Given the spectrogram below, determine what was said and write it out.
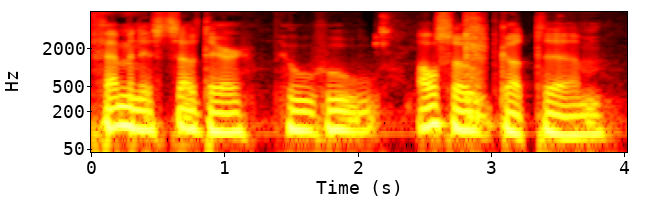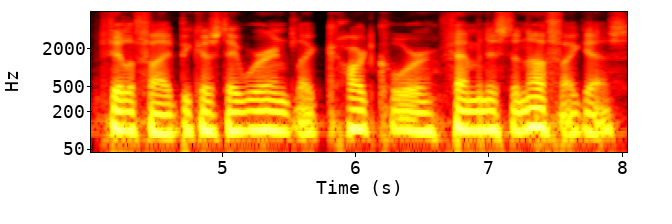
feminists out there who who also got um, vilified because they weren't like hardcore feminist enough, I guess.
